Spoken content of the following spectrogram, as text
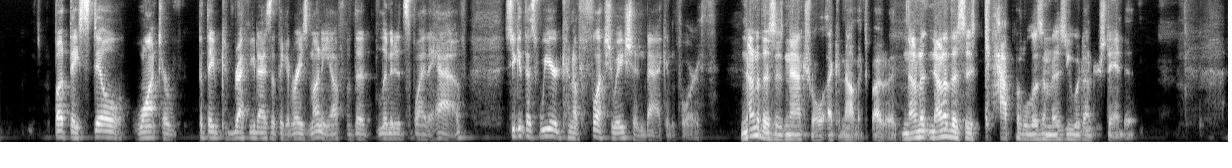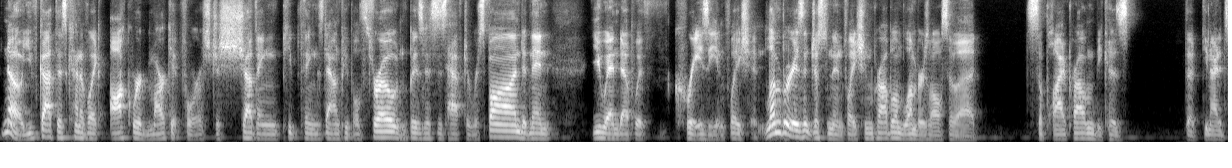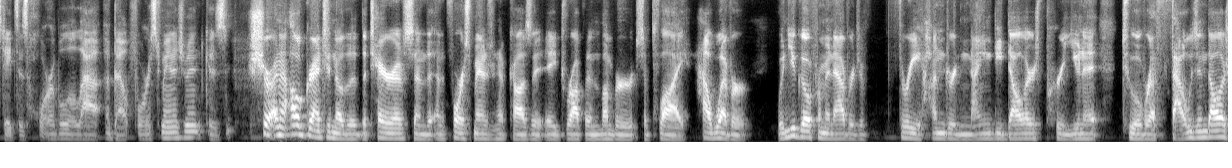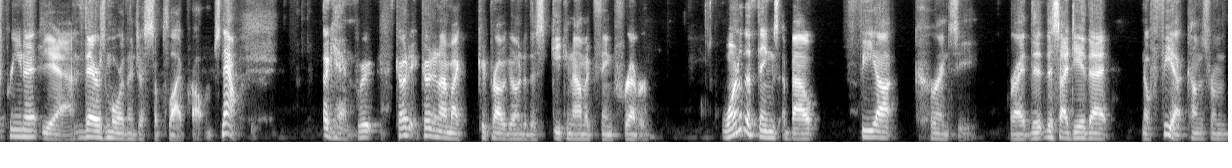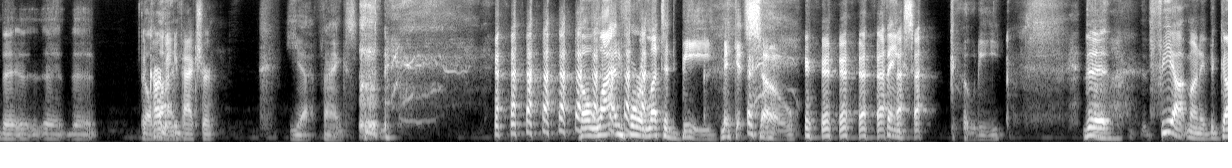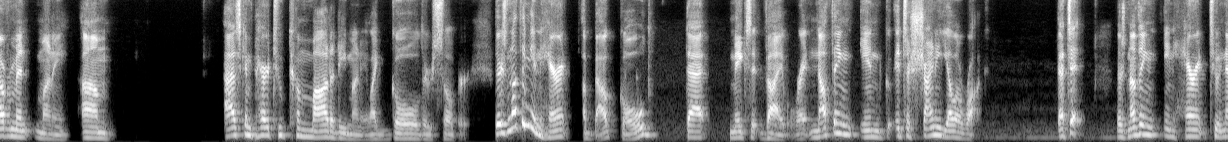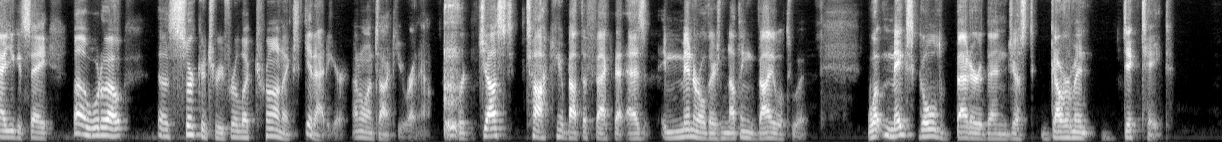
but they still want to, but they could recognize that they can raise money off of the limited supply they have. So you get this weird kind of fluctuation back and forth. None of this is natural economics, by the way. None of, none of this is capitalism as you would understand it. No, you've got this kind of like awkward market force just shoving pe- things down people's throat, and businesses have to respond, and then you end up with crazy inflation. Lumber isn't just an inflation problem. Lumber is also a supply problem because the United States is horrible about forest management because sure, and I'll grant you know the, the tariffs and the, and the forest management have caused a, a drop in lumber supply. However, when you go from an average of three hundred ninety dollars per unit to over a thousand dollars per unit, yeah, there's more than just supply problems. Now, again, we're Cody, Cody and I might could probably go into this economic thing forever. One of the things about fiat currency, right? this idea that no fiat comes from the the the, the, the car Latin. manufacturer. Yeah, thanks. the Latin for let it be, make it so. thanks, Cody. The fiat money, the government money, um, as compared to commodity money like gold or silver, there's nothing inherent about gold that makes it valuable, right? Nothing in it's a shiny yellow rock. That's it. There's nothing inherent to it. Now you could say, oh, what about uh, circuitry for electronics? Get out of here. I don't want to talk to you right now. We're just talking about the fact that as a mineral, there's nothing valuable to it. What makes gold better than just government dictate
